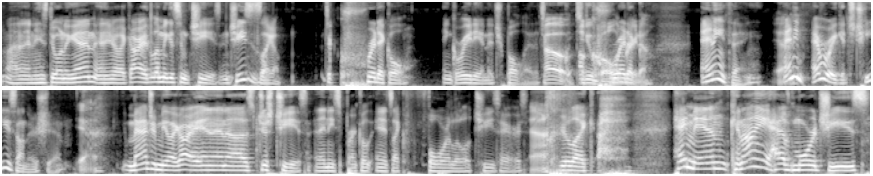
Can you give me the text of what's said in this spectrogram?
uh, and he's doing it again, and you're like, all right, let me get some cheese. And cheese is like a, it's a critical ingredient at Chipotle. That's a, Oh, to a do bowl critical- burrito. anything. Yeah. Any everybody gets cheese on their shit. Yeah. Imagine me like, all right, and then uh, it's just cheese, and then he sprinkles, and it's like four little cheese hairs. Yeah. You're like, hey man, can I have more cheese?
